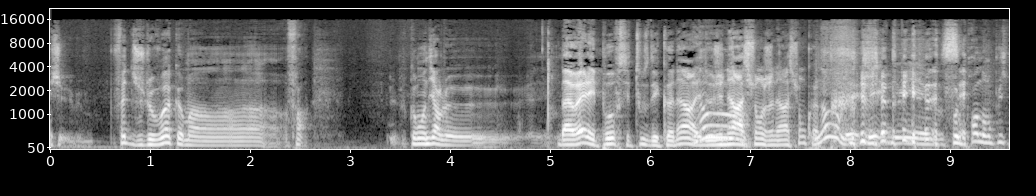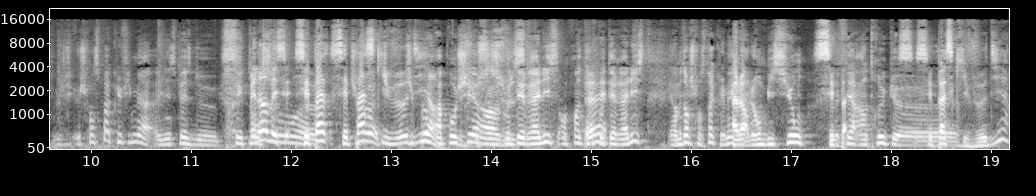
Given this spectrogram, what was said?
je, en fait, je le vois comme un, enfin, comment dire le. Bah ouais, les pauvres, c'est tous des connards et de génération en génération, quoi. Non, mais, mais- mais, rigole, faut le prendre en plus. Je pense pas que le film a une espèce de prétention. Mais non, mais c'est euh, pas, c'est pas peux- ce qu'il veut tu dire. Peux approcher Je- un je- côté réaliste, emprunter un côté réaliste, et en même temps, je pense pas que le mec Alors, a l'ambition de pas- faire un truc. euh, C'est pas ce qu'il veut dire.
